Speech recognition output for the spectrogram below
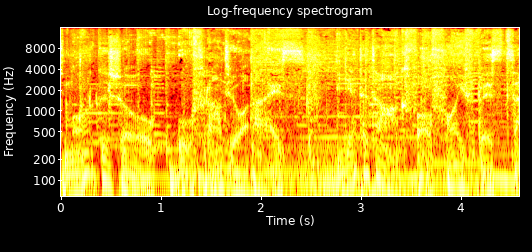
Die Morgenshow auf Radio 1. Jeden Tag von 5 bis 10.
